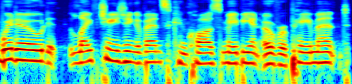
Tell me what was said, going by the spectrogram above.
widowed, life changing events can cause maybe an overpayment.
